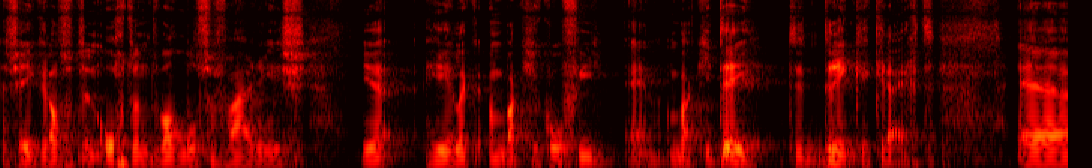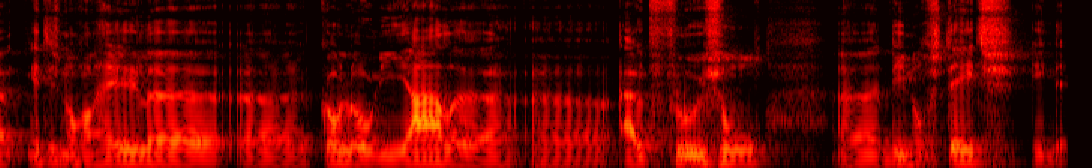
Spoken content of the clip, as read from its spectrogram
zeker als het een ochtendwandelsafari is, je heerlijk een bakje koffie en een bakje thee te drinken krijgt. Uh, het is nog een hele uh, koloniale uh, uitvloeisel die nog steeds in de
